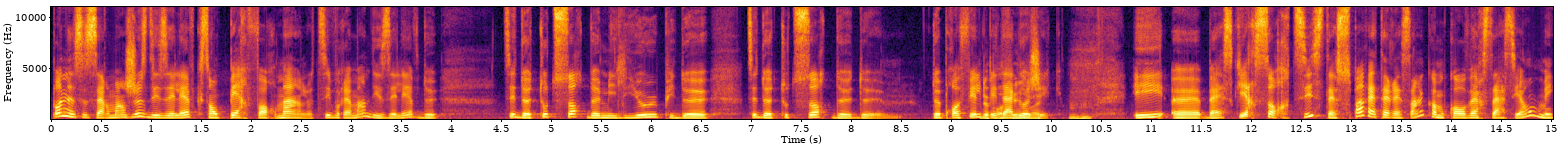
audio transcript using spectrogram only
pas nécessairement juste des élèves qui sont performants, là, tu sais, vraiment des élèves de, de toutes sortes de milieux, puis de, de toutes sortes de, de, de profils De pédagogiques. Et euh, ben, ce qui est ressorti, c'était super intéressant comme conversation, mais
